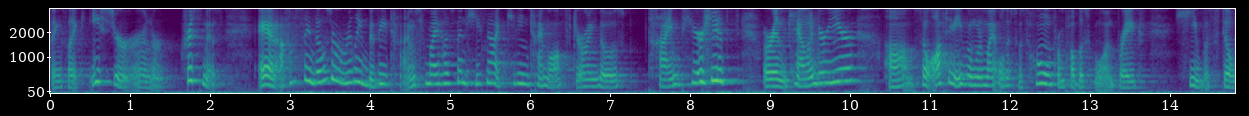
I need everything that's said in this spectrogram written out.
things like Easter or Christmas. And honestly, those are really busy times for my husband. He's not getting time off during those time periods or in the calendar year. Um, so often, even when my oldest was home from public school on breaks, he was still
